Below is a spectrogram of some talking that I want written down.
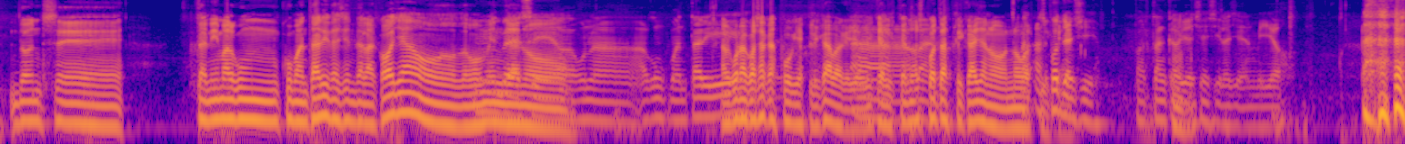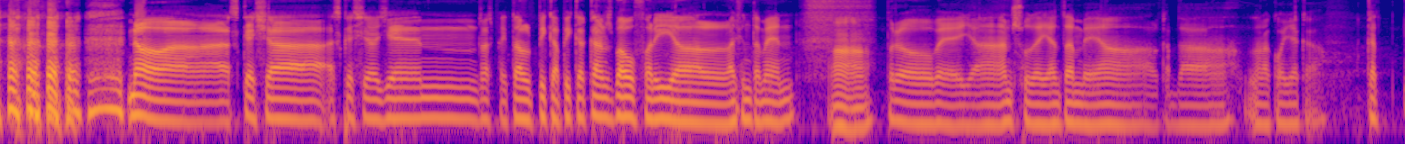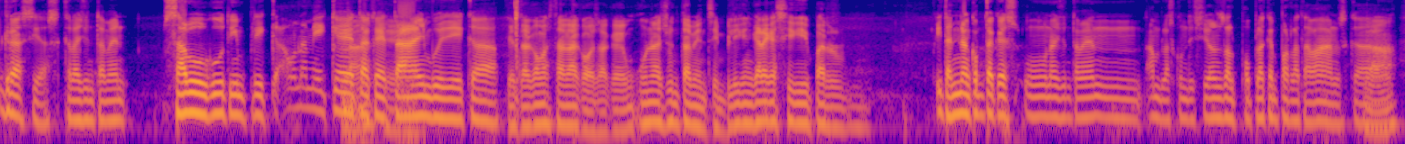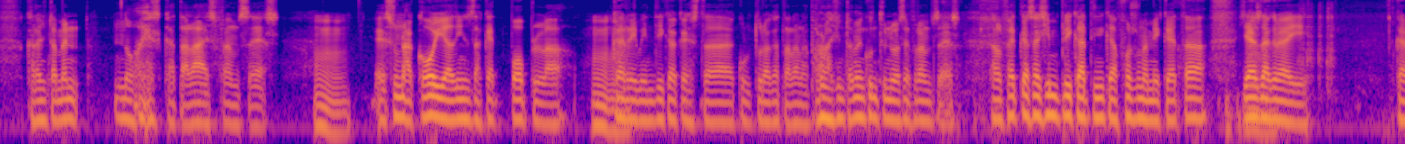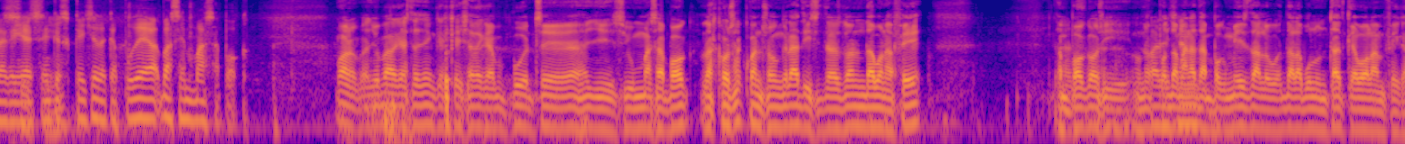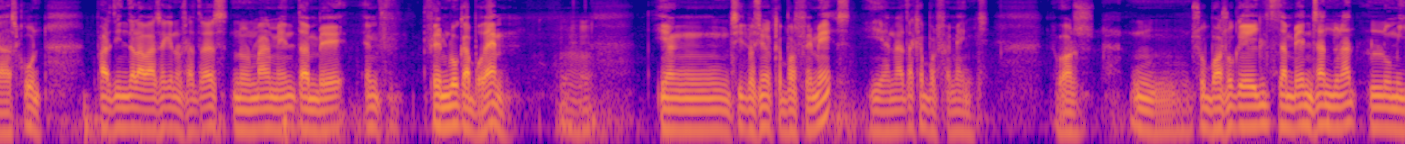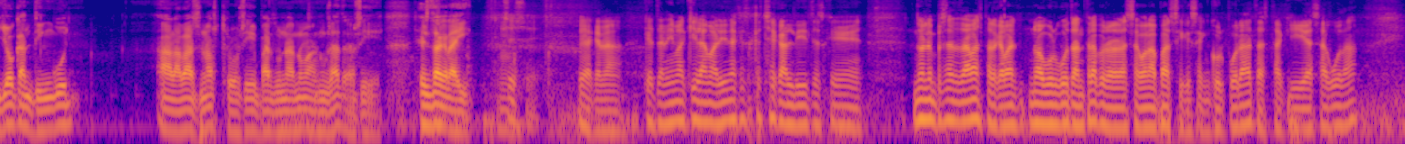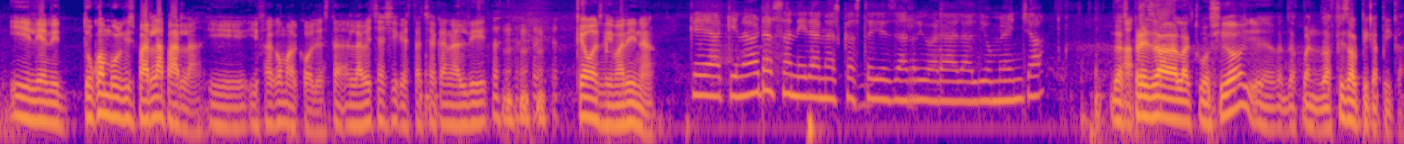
Doncs eh, Tenim algun comentari de gent de la colla o de moment Bé, ja no... Sí, alguna, algun comentari... Alguna cosa que es pugui explicar, perquè ja dic que el que no es Ah, pot bueno. explicar ja no, no ho Es expliquem. pot llegir, per tant que ho Mm. llegeixi la gent millor. no, eh, es queixa, es queixa gent respecte al pica-pica que ens va oferir l'Ajuntament, Ah, però bé, ja ens ho deien també al cap de, de la colla que, que gràcies, que l'Ajuntament s'ha volgut implicar una miqueta Clar, aquest sí. any, vull dir que... que tal com està la cosa, que un ajuntament s'impliqui, encara que sigui per... I tenint en compte que és un ajuntament amb les condicions del poble que hem parlat abans, que, que l'Ajuntament no és català, és francès. Mm, És una colla dins d'aquest poble mm, que reivindica aquesta cultura catalana, però l'Ajuntament continua a ser francès. El fet que s'hagi implicat i que fos una miqueta ja és d'agrair. Encara que Sí, hi ha gent sí. que es queixa de que poder va ser massa poc. Bueno, jo per aquesta gent que es queixa de que pot ser allí, si un massa poc, les coses quan són gratis i te les donen de bona fe, tampoc, o sigui, no es pot demanar tampoc més de, lo, de la voluntat que volen fer cadascun, partint de la base que nosaltres normalment també hem, fem el que podem. I en situacions que pots fer més i en altres que pots fer menys. Llavors, mm, suposo que ells també ens han donat el millor que han tingut a l'abast nostre, o sigui, per donar-nos a nosaltres. O sigui, és d'agrair. Sí, sí. Mira, que, la, que tenim aquí la Marina, que és que aixeca el dit, és que no l'hem presentat abans perquè abans no ha volgut entrar, però a la segona part sí que s'ha incorporat, està aquí asseguda, i li hem dit, tu quan vulguis parlar, parla, i, i fa com el col·le. Està, la veig així que està aixecant el dit. Què vols dir, Marina? Que a quina hora s'aniran els castellers d'arribarà el diumenge? Després de l'actuació, i, eh, de, bueno, després del pica-pica.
